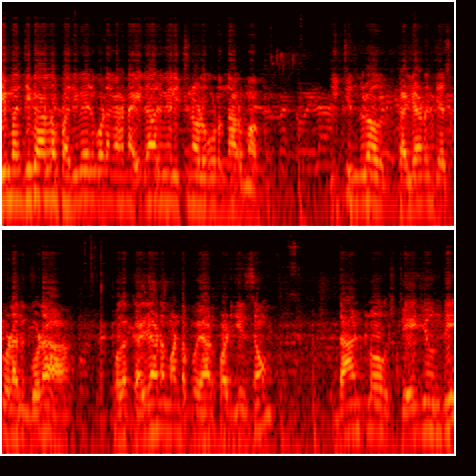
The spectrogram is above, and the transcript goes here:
ఈ మధ్యకాలంలో పదివేలు కూడా కాకుండా ఐదు ఆరు వేలు ఇచ్చిన వాళ్ళు కూడా ఉన్నారు మాకు. ఇచ్చి ఇందులో కళ్యాణం చేసుకోవడానికి కూడా ఒక కళ్యాణ మండపం ఏర్పాటు చేసాం దాంట్లో ఒక స్టేజ్ ఉంది.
